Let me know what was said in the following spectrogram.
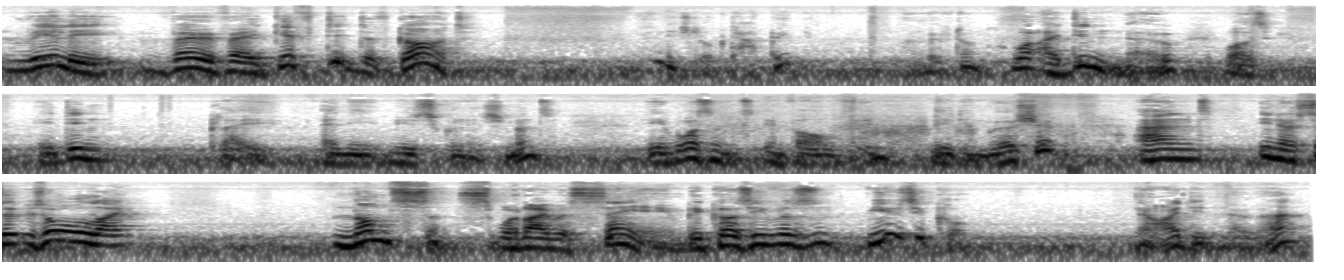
really very, very gifted of God. And he looked happy. I moved on. What I didn't know was he didn't play any musical instrument. He wasn't involved in leading worship, and you know, so it was all like nonsense what I was saying because he wasn't musical. Now, I didn't know that.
